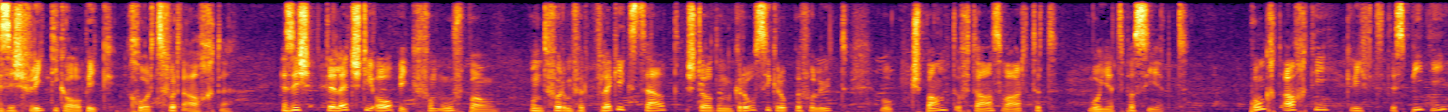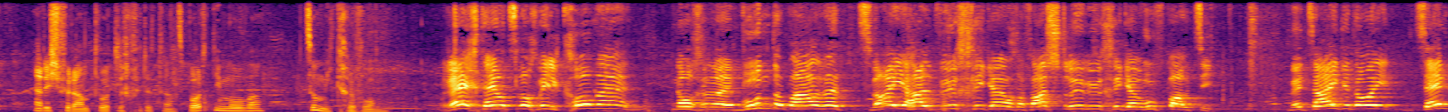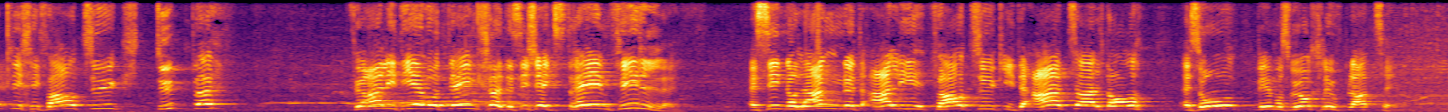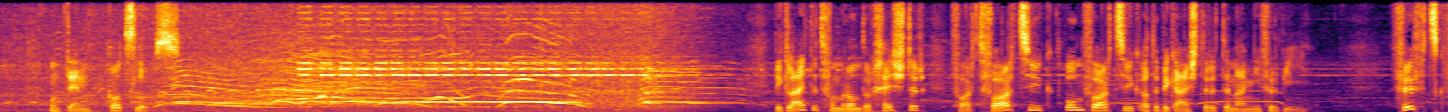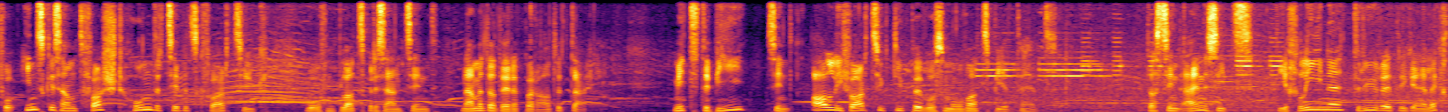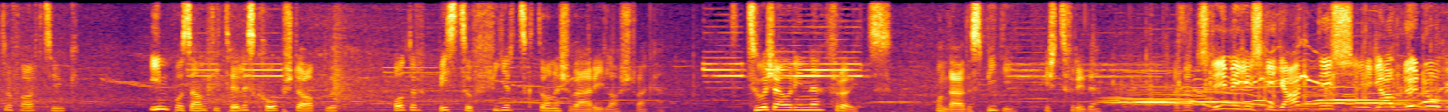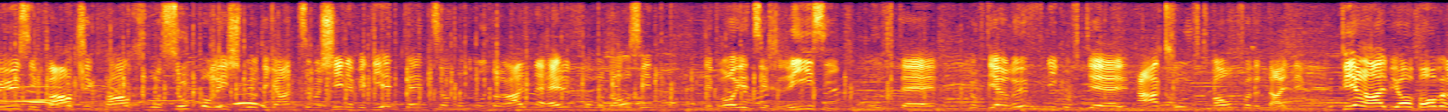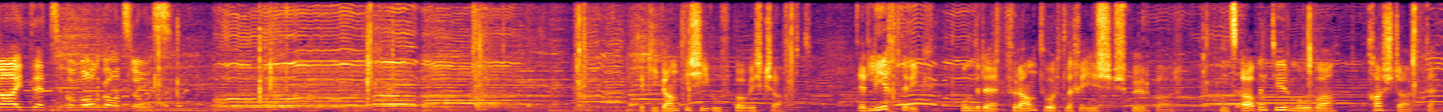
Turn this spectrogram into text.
Es ist Freitagabend, kurz vor der 8. Es ist der letzte Abend vom Aufbau und vor dem Verpflegungszelt steht eine grosse Gruppe von Leuten, die gespannt auf das warten, was jetzt passiert. Punkt 8 greift der Speedy, er ist verantwortlich für den Transport im MOVA, zum Mikrofon. Recht herzlich willkommen nach einer wunderbaren zweieinhalbwöchigen oder fast dreiwöchigen Aufbauzeit. Wir zeigen euch sämtliche Fahrzeugtypen. Für alle die, die denken, das ist extrem viel. Es sind noch lange nicht alle Fahrzeuge in der Anzahl da, so wie wir es wirklich auf Platz haben. Und dann geht's los. Begleitet vom Rondorchester fährt Fahrzeug um Fahrzeug an der begeisterten Menge vorbei. 50 von insgesamt fast 170 Fahrzeugen, die auf dem Platz präsent sind, nehmen an dieser Parade teil. Mit dabei sind alle Fahrzeugtypen, die das MOVA zu bieten hat. Das sind einerseits die kleinen, dreirädrigen Elektrofahrzeuge, imposante Teleskopstapler oder bis zu 40 Tonnen schwere Lastwagen. Die Zuschauerinnen freut es und auch der Speedy ist zufrieden. Also die Stimmung ist gigantisch. Ich glaube nicht nur bei uns im Fahrzeugpark, wo super ist, wo die ganze Maschine bedient haben, sondern unter allen Helfern, die da sind, die freuen sich riesig auf die, auf die Eröffnung, auf die Ankunft morgen der Teilnehmer. Viereinhalb Jahre vorbereitet und morgen geht's los. Der gigantische Aufbau ist geschafft. Die Erleichterung unter den Verantwortlichen ist spürbar und das Abenteuer MOVA kann starten.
